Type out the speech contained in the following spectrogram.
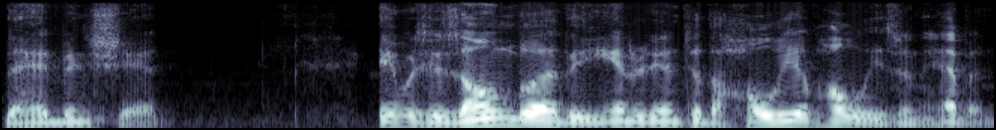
that had been shed. It was his own blood that he entered into the Holy of Holies in heaven,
